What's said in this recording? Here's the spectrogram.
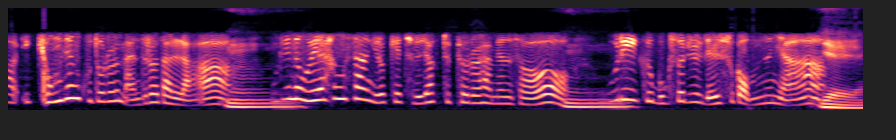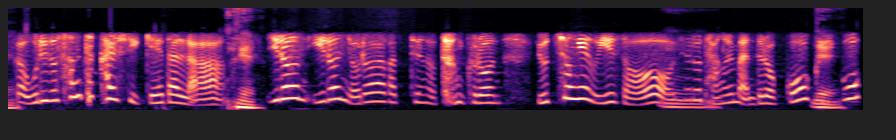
아, 이 경쟁 구도를 만들어 달라. 음. 우리는 왜 항상 이렇게 전략 투표를 하면서 음. 우리 그 목소리를 낼 수가 없느냐. 예. 그러니까 우리도 선택할 수 있게 해달라. 예. 이런 이런 여러 같은 어떤 그런 요청에 의해서 음. 새로 당을 만들었고 네. 그리고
